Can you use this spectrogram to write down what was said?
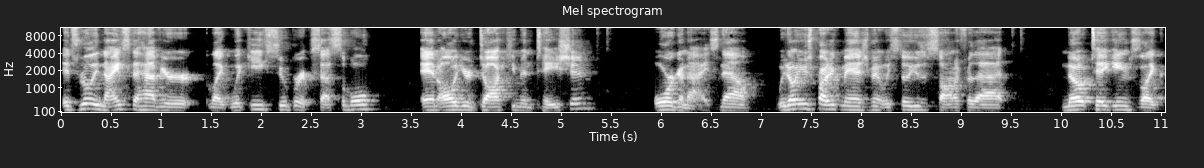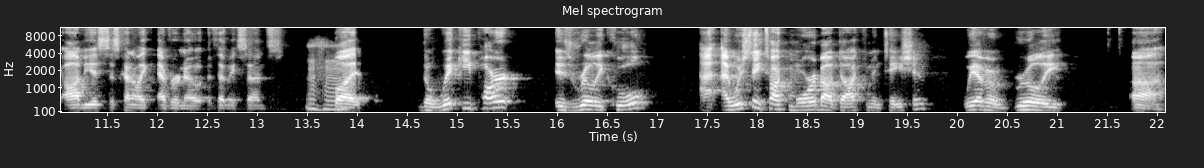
it's really nice to have your like wiki super accessible and all your documentation organized. Now we don't use project management; we still use Asana for that. Note taking is like obvious, it's kind of like Evernote, if that makes sense. Mhm. But the wiki part is really cool. I, I wish they talked more about documentation. We have a really uh,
